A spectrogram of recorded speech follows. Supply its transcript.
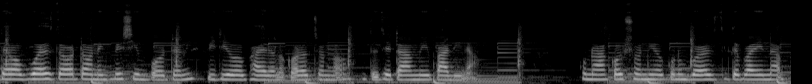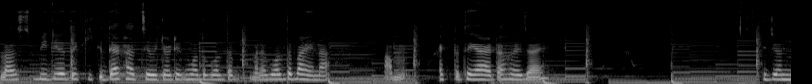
দেওয়া ভয়েস দেওয়াটা অনেক বেশি ইম্পর্ট্যান্ট ভিডিও ভাইরাল করার জন্য। কিন্তু যেটা আমি পারি না। কোনো আকর্ষণীয় কোনো ভয়েস দিতে পারি না। প্লাস ভিডিওতে কী দেখাচ্ছে, ওইটাও ঠিক মতো বলতে মানে বলতে পারি না। একটা থেকে আরেকটা হয়ে যায়। এই জন্য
